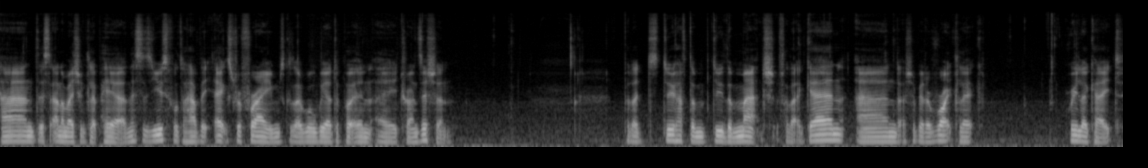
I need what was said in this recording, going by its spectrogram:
and this animation clip here. And this is useful to have the extra frames because I will be able to put in a transition. But I do have to do the match for that again and I should be able to right click relocate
